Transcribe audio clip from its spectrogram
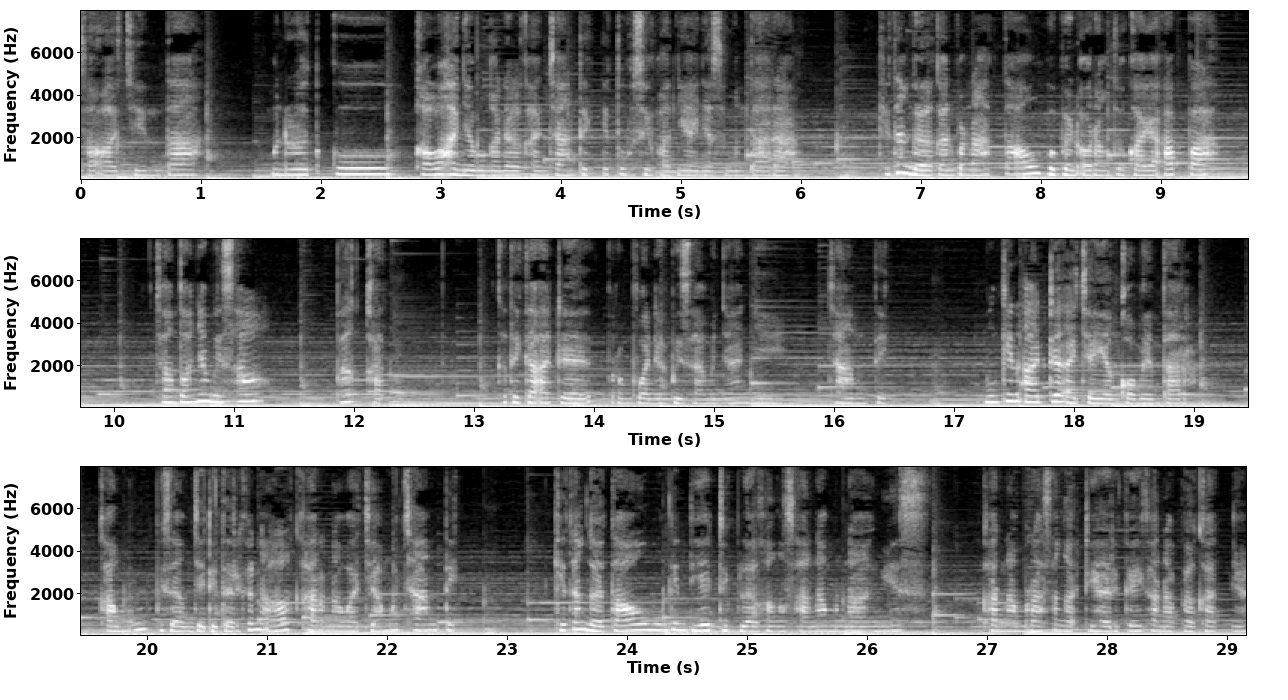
soal cinta, menurutku kalau hanya mengandalkan cantik itu sifatnya hanya sementara. Kita nggak akan pernah tahu beban orang tuh kayak apa. Contohnya misal bakat. Ketika ada perempuan yang bisa menyanyi, cantik, Mungkin ada aja yang komentar, kamu bisa menjadi terkenal karena wajahmu cantik. Kita nggak tahu mungkin dia di belakang sana menangis karena merasa nggak dihargai karena bakatnya.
